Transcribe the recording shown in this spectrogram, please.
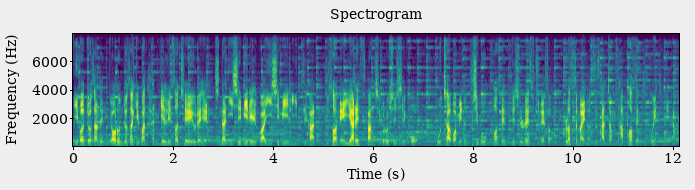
이번 조사는 여론조사 기관 한길 리서치에 의뢰해 지난 21일과 22일 이틀간 무선 ARS 방식으로 실시했고 오차 범위는 95% 신뢰 수준에서 플러스 마이너스 4.4% 포인트입니다.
